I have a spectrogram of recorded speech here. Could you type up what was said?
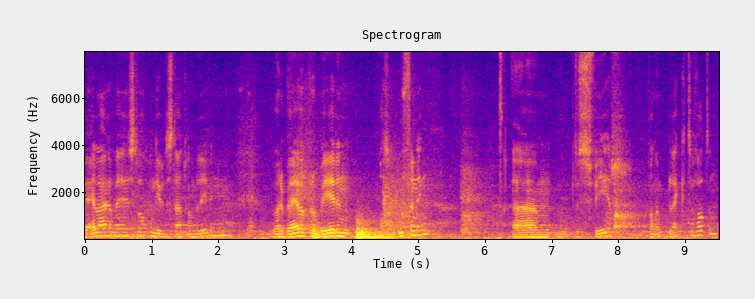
bijlage bijgestoken die we de staat van beleving noemen, waarbij we proberen als een oefening um, de sfeer van een plek te vatten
